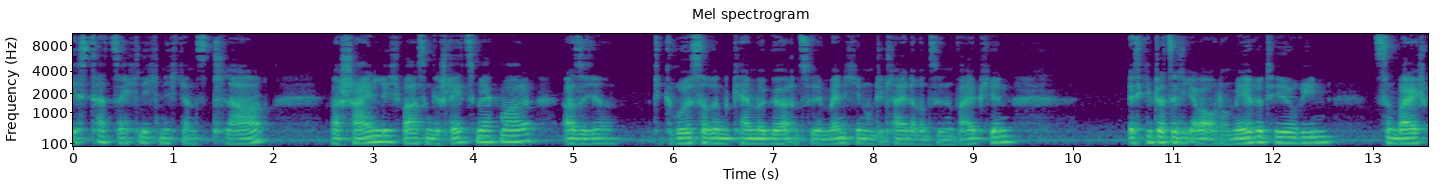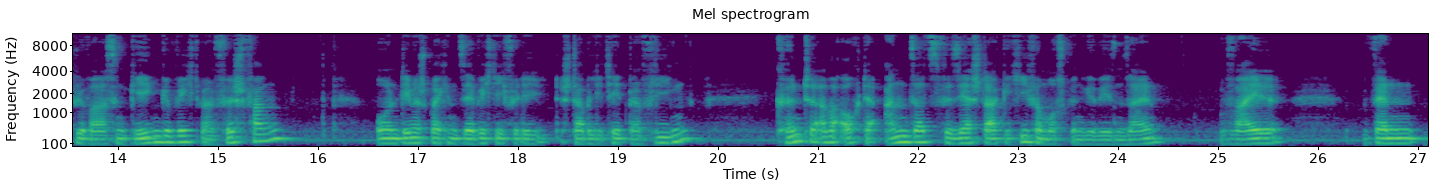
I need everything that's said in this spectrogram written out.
ist tatsächlich nicht ganz klar. Wahrscheinlich war es ein Geschlechtsmerkmal, also die größeren Kämme gehörten zu den Männchen und die kleineren zu den Weibchen. Es gibt tatsächlich aber auch noch mehrere Theorien. Zum Beispiel war es ein Gegengewicht beim Fischfangen und dementsprechend sehr wichtig für die Stabilität beim Fliegen. Könnte aber auch der Ansatz für sehr starke Kiefermuskeln gewesen sein, weil wenn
